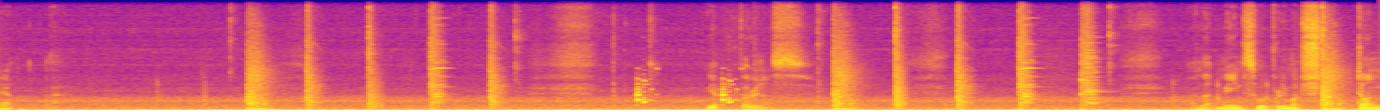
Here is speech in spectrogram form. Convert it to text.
Yeah. Yep, very nice. And that means we're pretty much done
